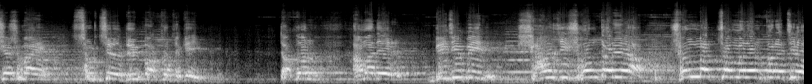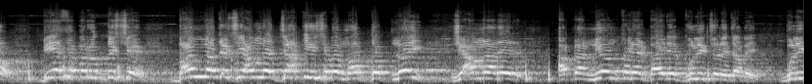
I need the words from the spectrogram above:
সে সময় ছুটছিল দুই পক্ষ থেকেই। তখন আমাদের বিজেপির সাহসী সন্তানেরা সংবাদ সম্মেলন করেছিল বিএসএফ এর উদ্দেশ্যে, বাংলাদেশে আমরা জাতি হিসেবে মদ্যপ নই যে আমাদের আপনার নিয়ন্ত্রণের বাইরে গুলি চলে যাবে, গুলি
